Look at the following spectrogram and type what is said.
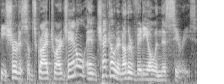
Be sure to subscribe to our channel and check out another video in this series.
